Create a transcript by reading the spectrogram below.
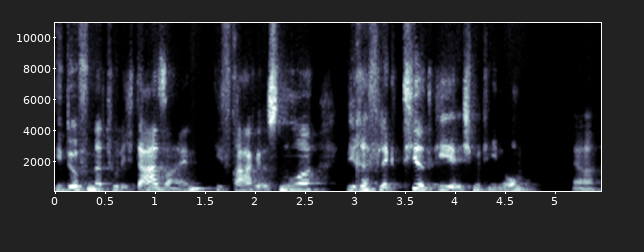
die dürfen natürlich da sein. Die Frage ist nur, wie reflektiert gehe ich mit ihnen um? Ja.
